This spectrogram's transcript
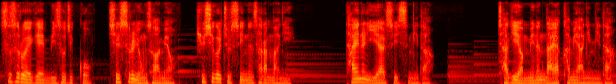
스스로에게 미소 짓고 실수를 용서하며 휴식을 줄 수 있는 사람만이 타인을 이해할 수 있습니다. 자기 연민은 나약함이 아닙니다.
